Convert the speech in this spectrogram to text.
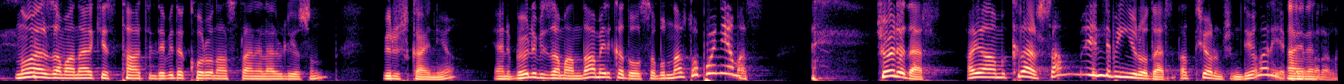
Noel zamanı herkes tatilde bir de korona hastaneler biliyorsun. Virüs kaynıyor. Yani böyle bir zamanda Amerika'da olsa bunlar top oynayamaz. Şöyle der. Ayağımı kırarsam 50 bin euro der. Atıyorum şimdi diyorlar ya Aynen. paralı.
